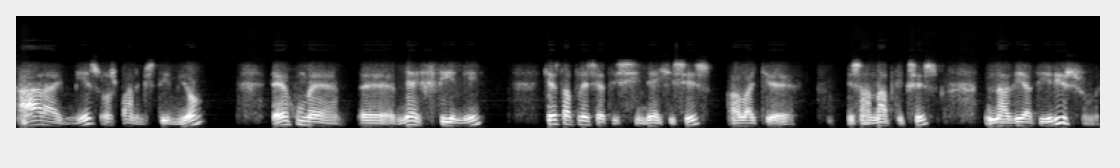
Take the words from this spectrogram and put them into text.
Άρα εμείς ως Πανεπιστήμιο έχουμε ε, μια ευθύνη και στα πλαίσια της συνέχισης αλλά και της ανάπτυξης να διατηρήσουμε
